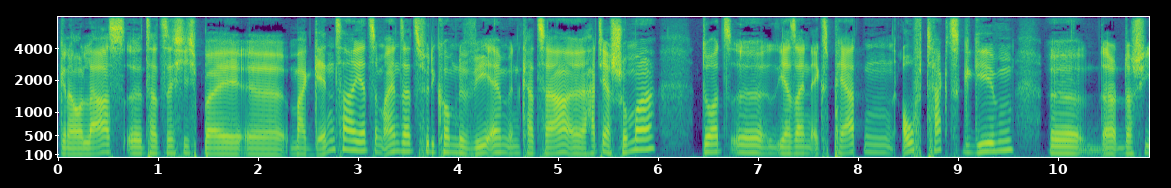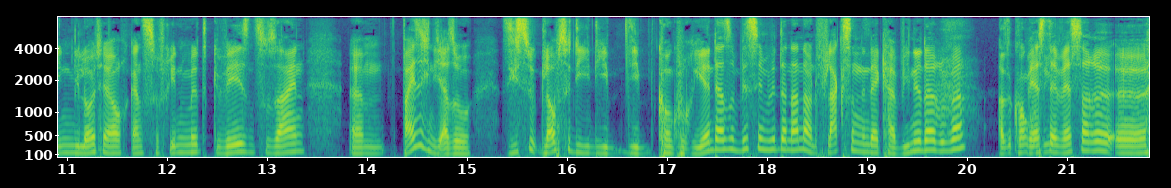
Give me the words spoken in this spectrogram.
Genau, Lars äh, tatsächlich bei äh, Magenta jetzt im Einsatz für die kommende WM in Katar. Äh, hat ja schon mal dort äh, ja seinen Experten Auftakt gegeben. Äh, da, da schienen die Leute ja auch ganz zufrieden mit gewesen zu sein. Ähm, weiß ich nicht, also siehst du, glaubst du, die, die, die konkurrieren da so ein bisschen miteinander und flachsen in der Kabine darüber? Also Wer ist der bessere,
